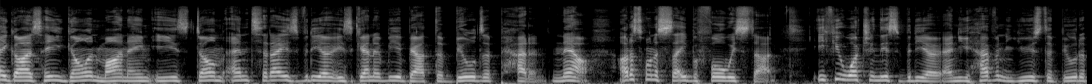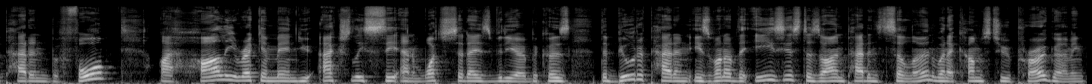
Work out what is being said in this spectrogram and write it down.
Hey guys, how you going? My name is Dom and today's video is going to be about the builder pattern. Now, I just want to say before we start, if you're watching this video and you haven't used the builder pattern before, I highly recommend you actually sit and watch today's video because the builder pattern is one of the easiest design patterns to learn when it comes to programming.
